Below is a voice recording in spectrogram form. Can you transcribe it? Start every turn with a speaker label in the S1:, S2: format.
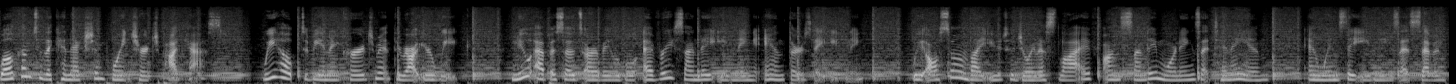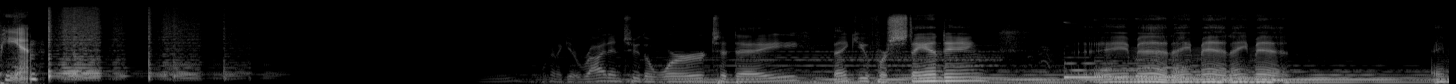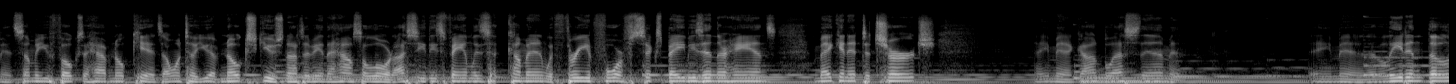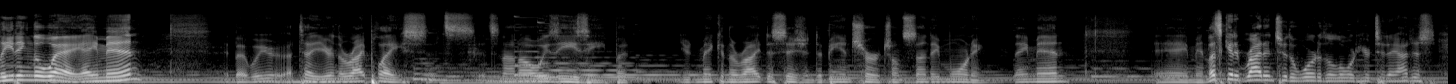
S1: Welcome to the Connection Point Church podcast. We hope to be an encouragement throughout your week. New episodes are available every Sunday evening and Thursday evening. We also invite you to join us live on Sunday mornings at 10 a.m. and Wednesday evenings at 7 p.m.
S2: We're going to get right into the word today. Thank you for standing. Amen. Amen. Amen. Amen. Some of you folks that have no kids, I want to tell you, you have no excuse not to be in the house of the Lord. I see these families coming in with three and four, six babies in their hands, making it to church. Amen. God bless them and Amen. They're leading, they're leading the way. Amen. But we're, I tell you, you're in the right place. It's it's not always easy, but you're making the right decision to be in church on Sunday morning. Amen. Amen. Let's get it right into the word of the Lord here today. I just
